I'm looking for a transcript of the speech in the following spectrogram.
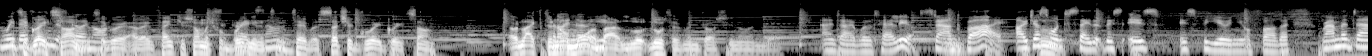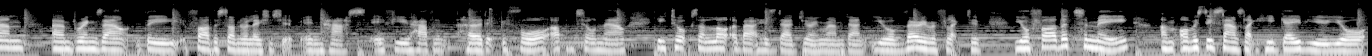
with it's a great song. It's on, a great. I mean, thank you so much for bringing it to the table. It's such a great, great song. I would like to know, know, more you, about Luther Vandross, you know, and. Uh, and I will tell you, stand by. I just mm. want to say that this is is for you and your father. Ramadan um, brings out the father son relationship in Hass. If you haven't heard it before, up until now, he talks a lot about his dad during Ramadan. You're very reflective. Your father, to me, um, obviously sounds like he gave you your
